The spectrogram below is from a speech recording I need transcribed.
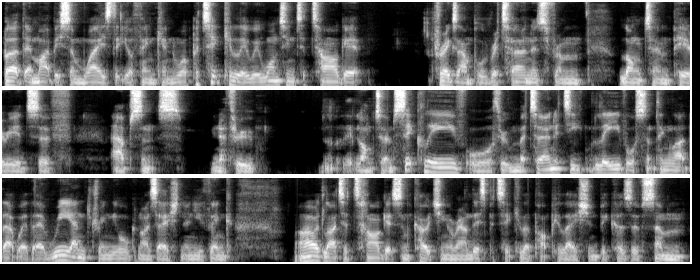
But there might be some ways that you're thinking, well, particularly we're wanting to target, for example, returners from long term periods of absence, you know, through long term sick leave or through maternity leave or something like that, where they're re entering the organization and you think, I would like to target some coaching around this particular population because of some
